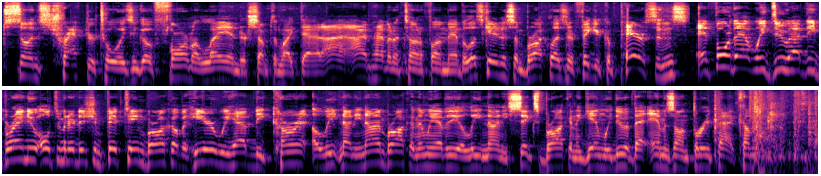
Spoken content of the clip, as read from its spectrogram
son's tractor toys and go farm a land or something like that. I, I'm having a ton of fun, man. But let's get into some Brock Lesnar figure comparisons. And for that, we do have the brand new Ultimate Edition 15 Brock over here. We have the current Elite 99 Brock, and then we have the Elite 96 Brock. And again, we do have that Amazon 3-pack coming.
